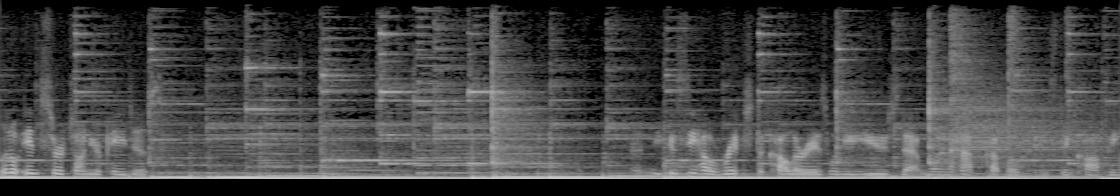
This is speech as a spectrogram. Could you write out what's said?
little inserts on your pages. You can see how rich the color is when you use that one and a half cup of instant coffee.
